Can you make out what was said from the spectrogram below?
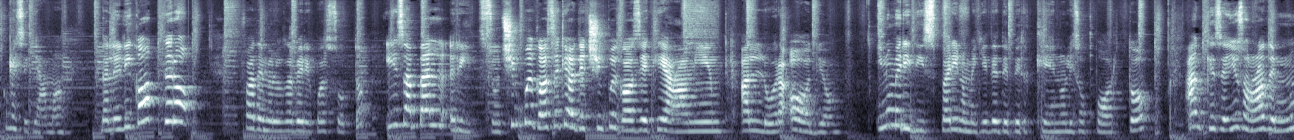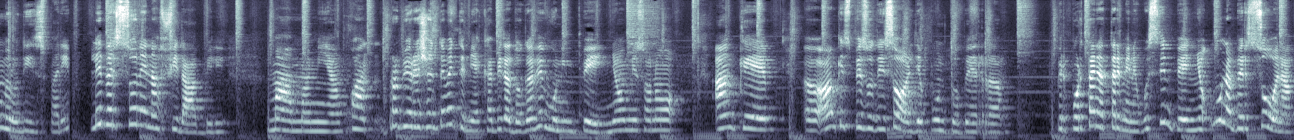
come si chiama? Dall'elicottero fatemelo sapere qua sotto. Isabel Rizzo, 5 cose che odio e 5 cose che ami. Allora, odio i numeri dispari, non mi chiedete perché, non li sopporto, anche se io sono nata in un numero dispari. Le persone inaffidabili. Mamma mia, qua, proprio recentemente mi è capitato che avevo un impegno, mi sono anche, uh, anche speso dei soldi appunto per, per portare a termine questo impegno. Una persona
